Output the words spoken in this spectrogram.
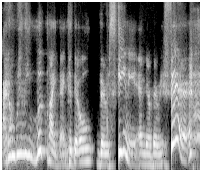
I don't really look like them because they're all very skinny and they're very fair.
